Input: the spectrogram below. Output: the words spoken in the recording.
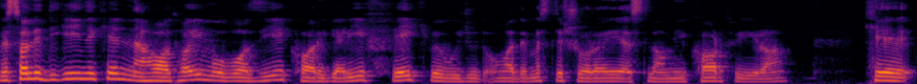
مثال دیگه اینه که نهادهای موازی کارگری فیک به وجود اومده مثل شورای اسلامی کار تو ایران که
